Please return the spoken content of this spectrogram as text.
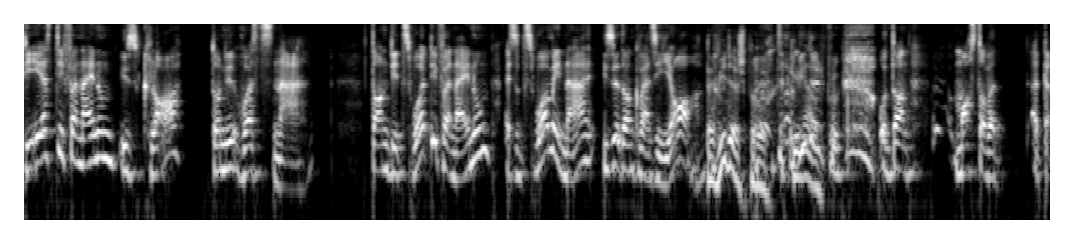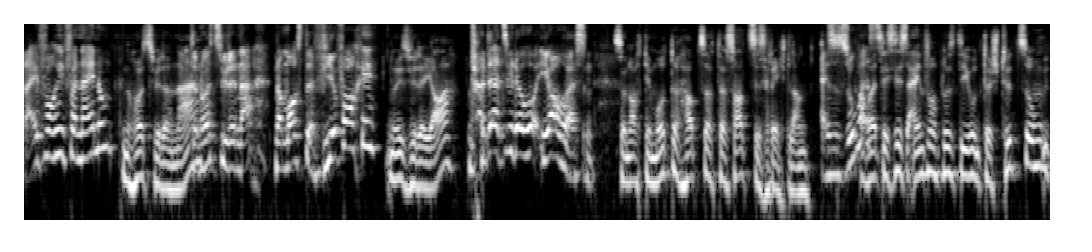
die erste Verneinung ist klar, dann heißt es Nein. Dann die zweite Verneinung, also zweimal Nein, ist ja dann quasi Ja. Der Widerspruch. Der genau. Widerspruch. Und dann machst du aber eine dreifache Verneinung, Dann heißt es wieder Nein. dann heißt es wieder Nein, dann machst du eine vierfache, dann ist wieder Ja. dann darf es wieder Ja heißen. So nach dem Motto, Hauptsache der Satz ist recht lang. Also sowas. Aber das ist einfach bloß die Unterstützung,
